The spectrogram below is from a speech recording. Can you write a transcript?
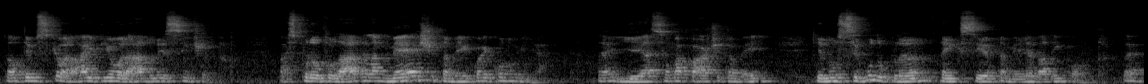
Então temos que orar e tem orado nesse sentido. Mas por outro lado, ela mexe também com a economia. Né? E essa é uma parte também que, no segundo plano, tem que ser também levada em conta. Né?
